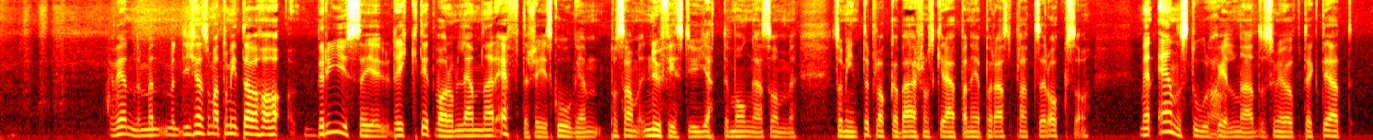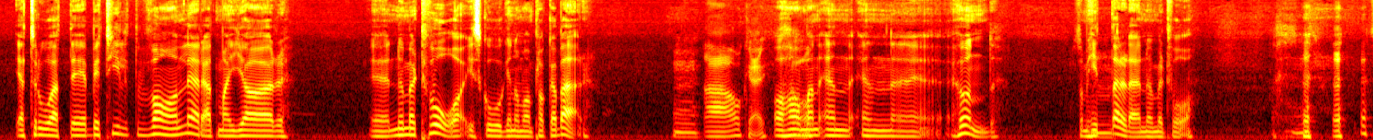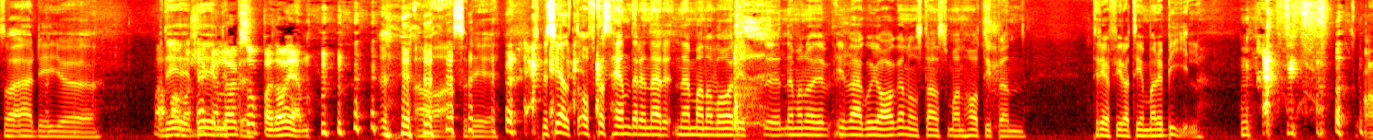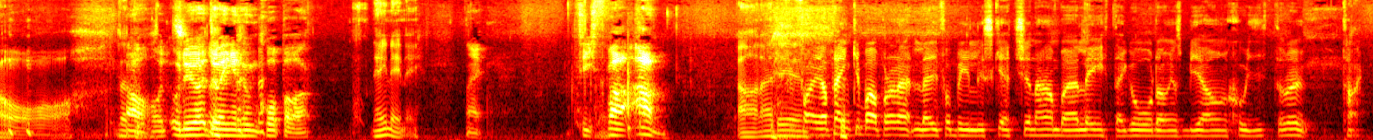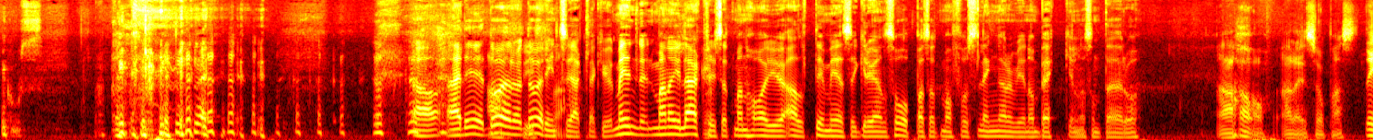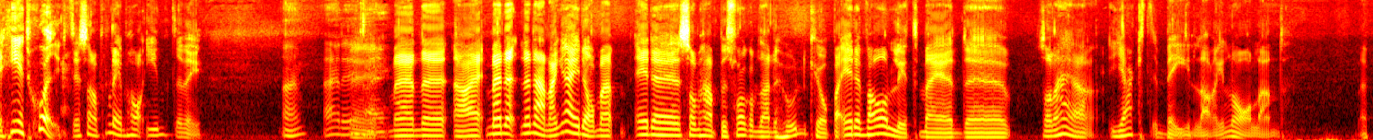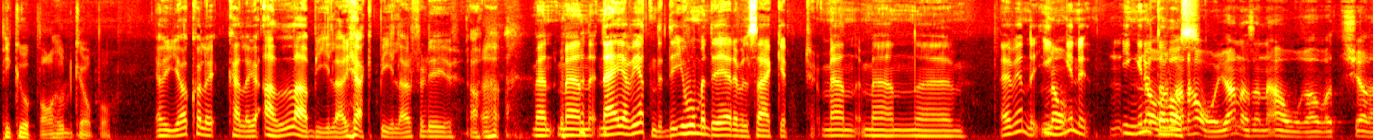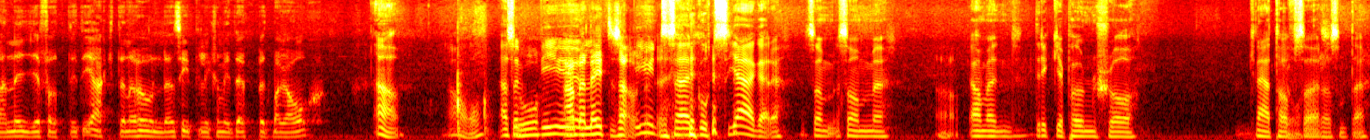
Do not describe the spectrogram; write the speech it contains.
Jag vet inte, men, men det känns som att de inte har, bryr sig riktigt vad de lämnar efter sig i skogen. På samma, nu finns det ju jättemånga som, som inte plockar bär som skräpar ner på rastplatser också. Men en stor Ja. skillnad som jag upptäckte är att jag tror att det är betydligt vanligare att man gör eh, nummer två i skogen om man plockar bär. Mm. Ah, okej. Och har Ja. man en, en eh, hund som Mm. hittar det där nummer två Mm. så är det ju... Vad Det- fan, det man är käkar lite- löksoppa idag igen. Ja, alltså det, speciellt oftast händer det när, när man har varit eh, när man är iväg och jagar någonstans och man har typ en tre fyra timmar i bil. Att- Ja, och, och du, du har ingen hundkåpa va? Nej, nej, nej. Fy fan! Ja, nej, det, Fan, jag tänker bara på den här Leif och Billy-sketchen när han börjar leta i gårdagens björnskit och det är tacos. Ja, nej, det, då, Ah, är, då är det inte så jäkla kul. Men man har ju lärt sig så att man har ju alltid med sig grönsåpa så att man får slänga dem genom bäck eller något sånt där. Och, Jaha, ja. det är så pass. Det är helt sjukt. Det är sådana problem har inte vi. nej, nej, det, Eh, Nej. Men, eh, nej. men en annan grej då. Är det som Hampus frågade om du hade hundkåpa. Är det vanligt med eh, sådana här jaktbilar i Norrland? Med pickupar och hundkåpor? Ja, jag kallar, kallar ju alla bilar jaktbilar för det är ju... Ja. Aha. Men, men nej jag vet inte. Det, jo men det är det väl säkert. Men, men... eh, Jag vet inte. Ingen, ingen utav oss... har ju annars en aura av att köra 940 till jakten och hunden sitter liksom i ett öppet bagage. Ja. Ja, Alltså, jo. vi är ju- ja, lite så. Det är ju inte så här godsjägare som, som eh, Ja. ja, men, dricker punsch och knätofsar och sånt där.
